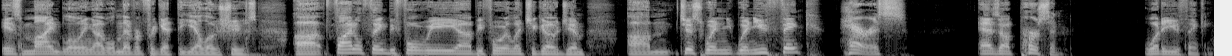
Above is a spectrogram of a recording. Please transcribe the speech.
is mind blowing. I will never forget the yellow shoes. Uh, final thing before we uh, before we let you go, Jim. Um, just when when you think Harris as a person, what are you thinking?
